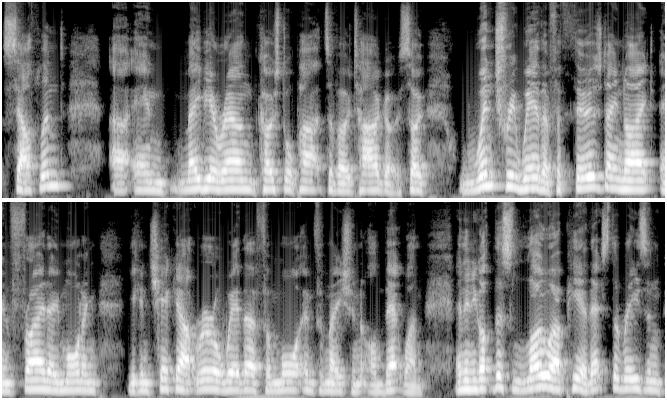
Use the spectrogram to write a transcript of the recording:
Southland uh, and maybe around coastal parts of Otago. So, wintry weather for Thursday night and Friday morning. You can check out rural weather for more information on that one. And then you've got this low up here. That's the reason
